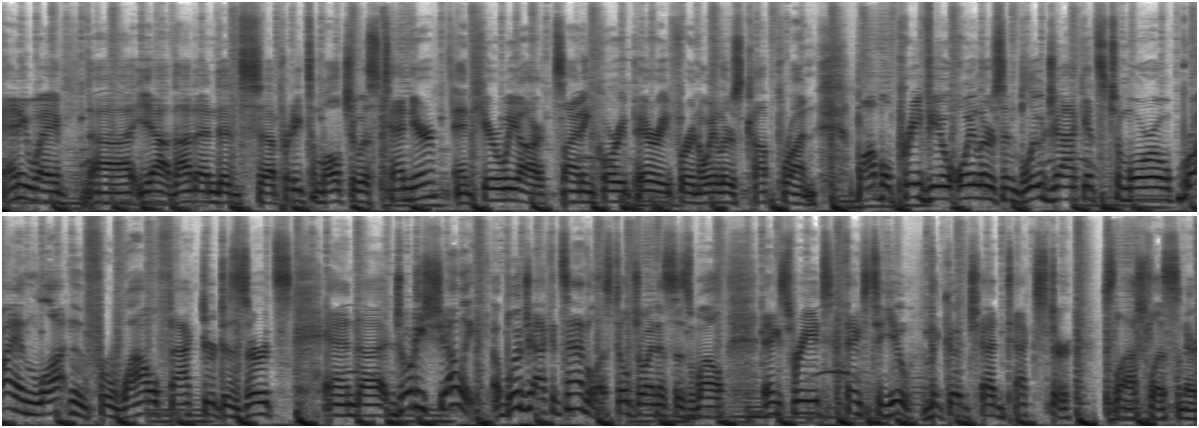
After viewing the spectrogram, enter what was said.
Anyway, uh, yeah, that ended a pretty tumultuous tenure, and here we are signing Corey Perry for an Oilers Cup run. Bob will preview Oilers and Blue Jackets tomorrow. Brian Lawton for Wow Factor Desserts, and uh, Jody Shelley, a Blue Jackets analyst. He'll join us as well. Thanks, Reid. Thanks to you, the good Chad Texter slash listener.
